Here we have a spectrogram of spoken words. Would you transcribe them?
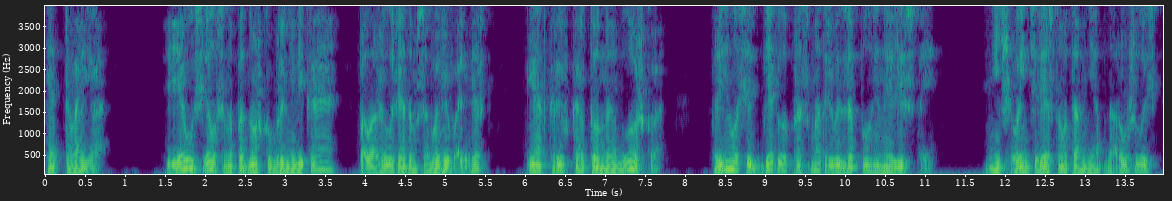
это твое». Я уселся на подножку броневика, положил рядом с собой револьвер и, открыв картонную обложку, принялся бегло просматривать заполненные листы. Ничего интересного там не обнаружилось,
